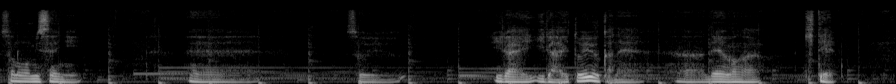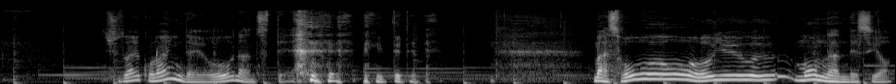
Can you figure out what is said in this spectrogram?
そのお店に、えー、そういう依頼依頼というかね電話が来て「取材来ないんだよ」なんつって 言ってて。まあそういうもんなんですよ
